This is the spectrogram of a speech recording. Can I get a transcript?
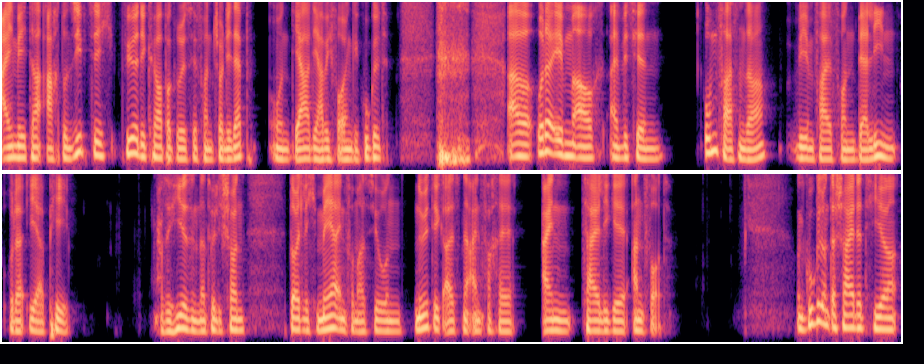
1,78 Meter für die Körpergröße von Johnny Depp. Und ja, die habe ich vorhin gegoogelt. Aber, oder eben auch ein bisschen umfassender, wie im Fall von Berlin oder ERP. Also hier sind natürlich schon deutlich mehr Informationen nötig als eine einfache einteilige Antwort. Und Google unterscheidet hier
